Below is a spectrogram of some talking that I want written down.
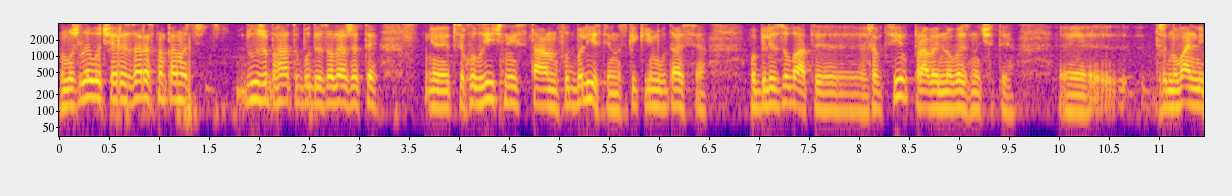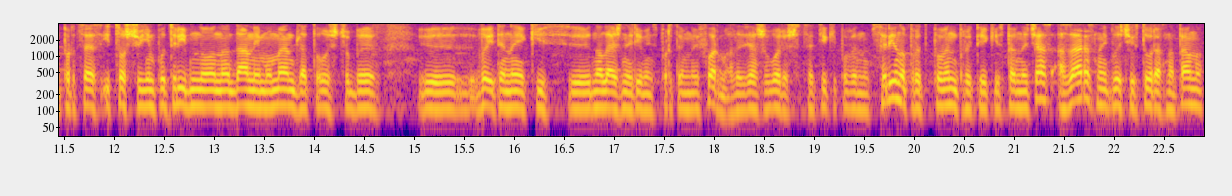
Ну, можливо, через зараз, напевно, дуже багато буде залежати е, психологічний стан футболістів, наскільки йому вдасться мобілізувати гравців, правильно визначити е, тренувальний процес і те, що їм потрібно на даний момент для того, щоб е, вийти на якийсь е, належний рівень спортивної форми. Але я ж говорю, що це тільки повинно все рівно повинен пройти якийсь певний час. А зараз, в найближчих турах, напевно,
